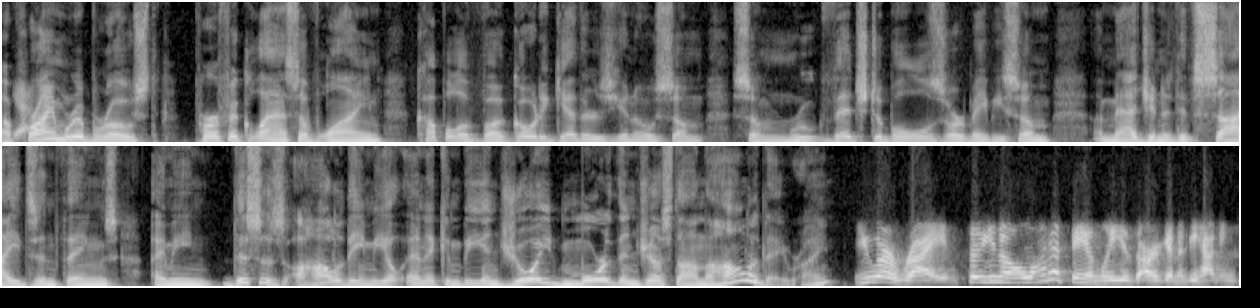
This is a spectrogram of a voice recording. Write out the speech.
a Yes. prime rib roast, perfect glass of wine, couple of uh, go-togethers, you know, some some root vegetables or maybe some imaginative sides and things. I mean, this is a holiday meal and it can be enjoyed more than just on the holiday, right? You are right. So, you know, a lot of families are going to be having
